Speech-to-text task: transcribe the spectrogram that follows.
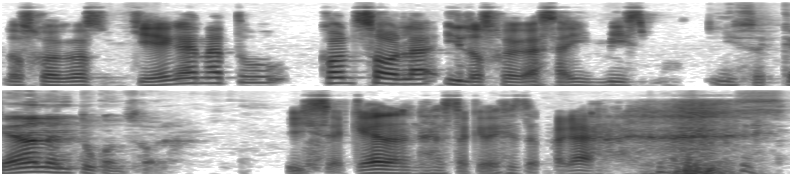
Los juegos llegan a tu consola y los juegas ahí mismo. Y se quedan en tu consola. Y se quedan hasta que dejes de pagar.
